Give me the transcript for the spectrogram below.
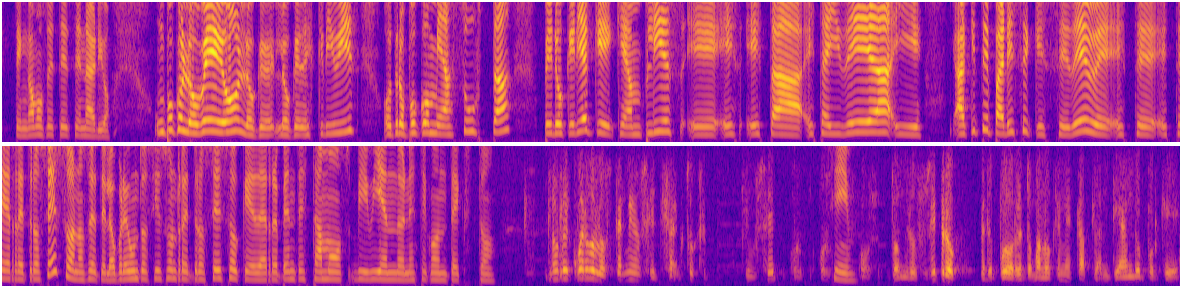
tengamos este escenario? Un poco lo veo, lo que, lo que describís, otro poco me asusta, pero quería que, amplíes eh, esta, esta idea y a qué te parece que se debe este, este retroceso. No sé, te lo pregunto si es un retroceso que de repente estamos viviendo en este contexto. No recuerdo los términos exactos que que usé, o, dónde los usé, pero, pero puedo retomar lo que me estás planteando porque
